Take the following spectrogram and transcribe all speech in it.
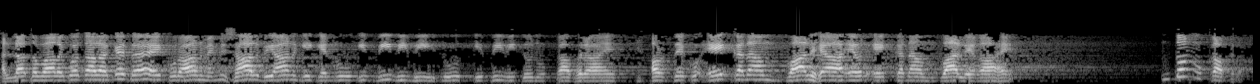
اللہ تبارک و تعالیٰ کہتا ہے، قرآن میں مثال بیان کی کہ نو کی بیوی بھی دودھ کی بیوی دونوں کافر ہیں۔ اور دیکھو، ایک کا نام والحا ہے اور ایک کا نام والغا ہے۔ دونوں کافر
